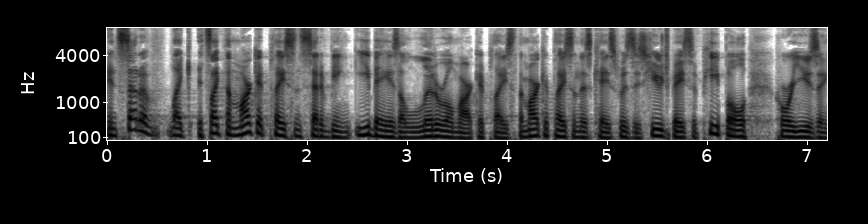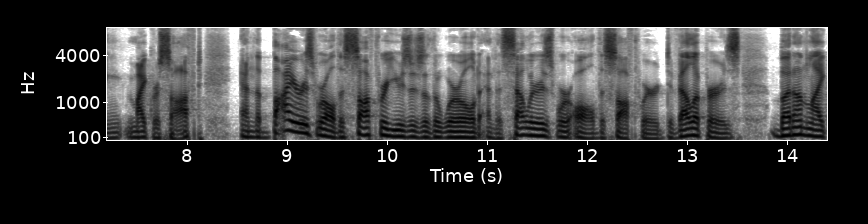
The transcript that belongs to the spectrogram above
instead of like it's like the marketplace instead of being ebay is a literal marketplace. The marketplace in this case was this huge base of people who were using microsoft and the buyers were all the software users of the world and the sellers were all the software developers. But unlike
